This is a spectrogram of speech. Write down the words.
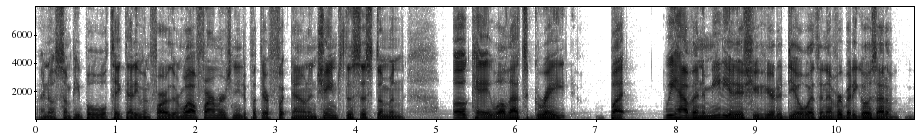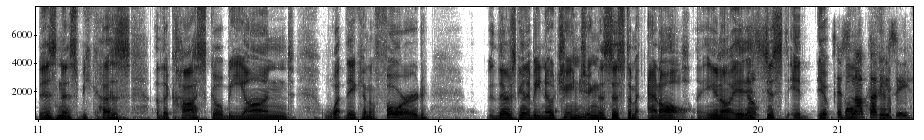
I know some people will take that even farther and, well, farmers need to put their foot down and change the system. And okay, well, that's great. But we have an immediate issue here to deal with, and everybody goes out of business because the costs go beyond what they can afford. There's going to be no changing the system at all. You know, it- No. it's just it. it It's not that happen. easy.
